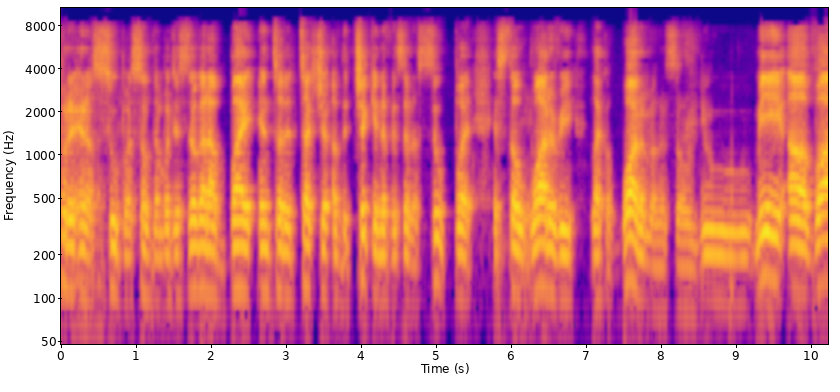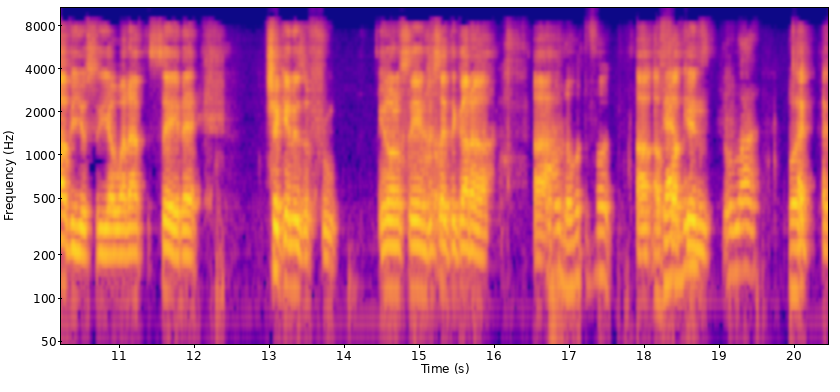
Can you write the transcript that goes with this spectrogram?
put it in a soup or something. But you still gotta bite into the texture of the chicken if it's in a soup. But it's still watery like a watermelon. So you, me, uh, obviously, I would have to say that chicken is a fruit. You know what I'm saying? Just like they got a I don't know what the fuck a, a fucking. means. No lie, but I, I,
